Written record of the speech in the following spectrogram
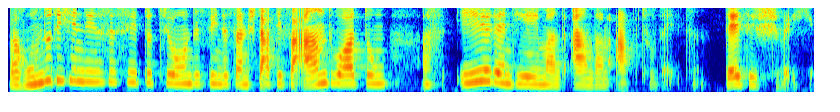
warum du dich in dieser Situation befindest, anstatt die Verantwortung auf irgendjemand anderen abzuwälzen. Das ist Schwäche.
